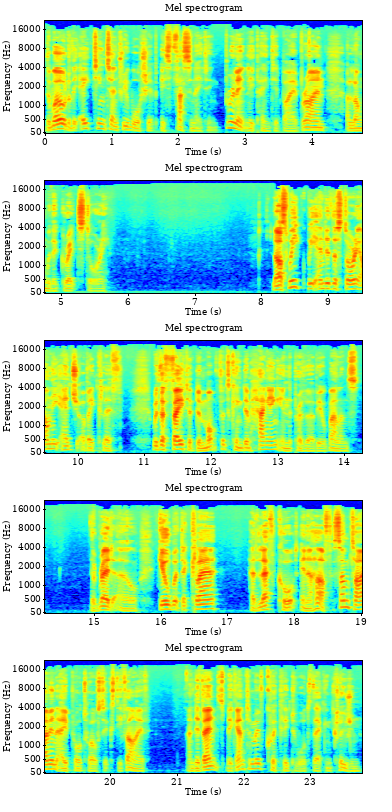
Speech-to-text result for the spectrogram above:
The world of the 18th century warship is fascinating, brilliantly painted by O'Brian, along with a great story. Last week we ended the story on the edge of a cliff, with the fate of de Montfort's kingdom hanging in the proverbial balance. The Red Earl, Gilbert de Clare, had left court in a huff sometime in April 1265, and events began to move quickly towards their conclusion.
